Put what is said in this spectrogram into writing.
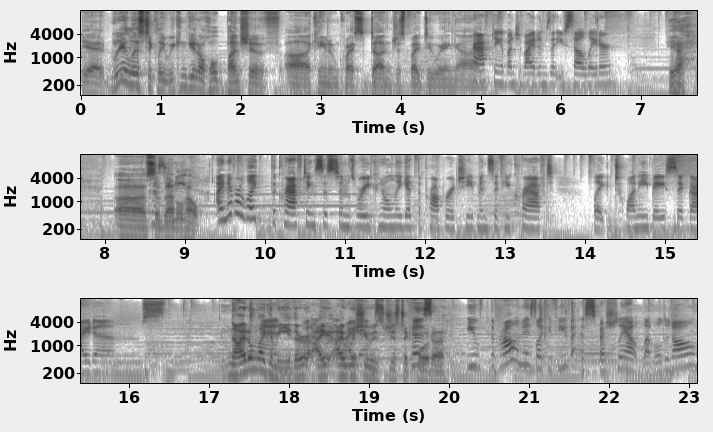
Yeah, realistically, we can get a whole bunch of uh, kingdom quests done just by doing. Um, Crafting a bunch of items that you sell later. Yeah. Uh, so that'll need- help. I never liked the crafting systems where you can only get the proper achievements if you craft like 20 basic items. No, I don't like them either. I, I wish it was just a quota. You, the problem is like if you've especially out leveled it all,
